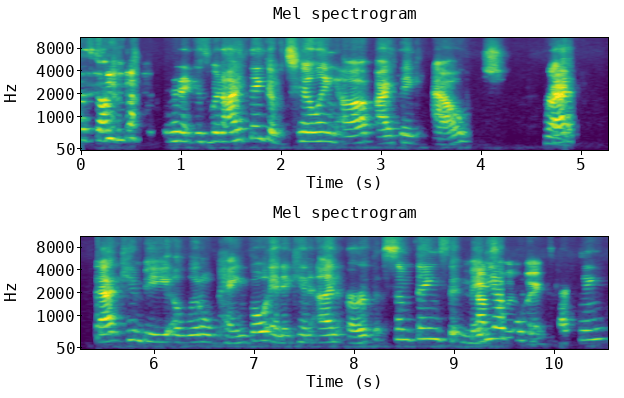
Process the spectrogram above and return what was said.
so, stop a minute because when I think of tilling up, I think ouch. Right. That that can be a little painful and it can unearth some things that maybe Absolutely. I wasn't expecting,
